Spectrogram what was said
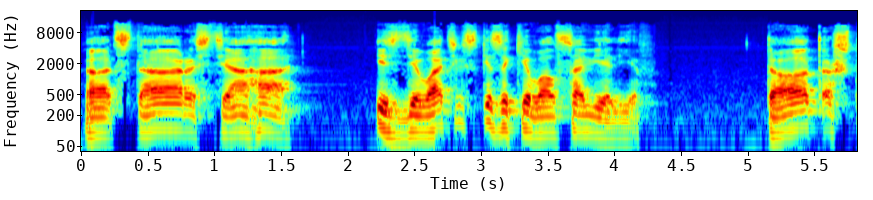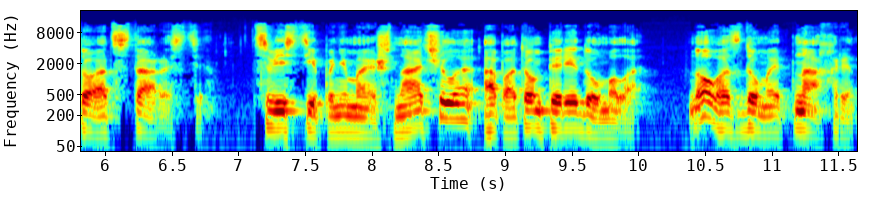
«От старости, ага», – издевательски закивал Савельев. «То-то, что от старости. Цвести, понимаешь, начала, а потом передумала. Но вас думает нахрен,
